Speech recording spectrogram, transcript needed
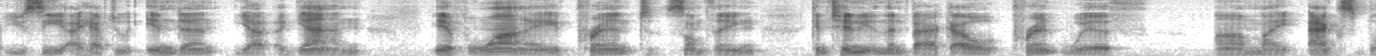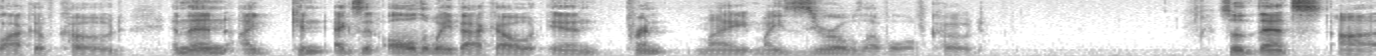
you see I have to indent yet again, if y print something, continue and then back out, print with um, my x block of code, and then I can exit all the way back out and print my, my zero level of code. So that's uh,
